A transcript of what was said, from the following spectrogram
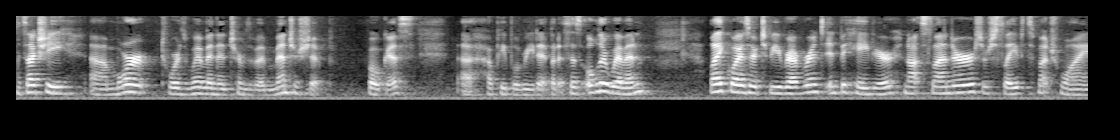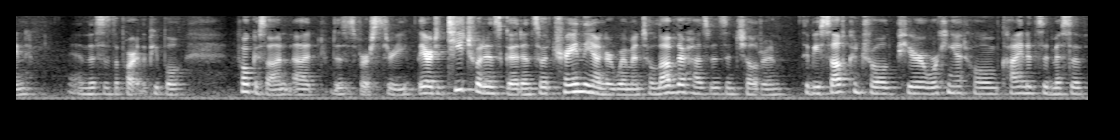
It's actually uh, more towards women in terms of a mentorship focus, uh, how people read it. But it says, Older women likewise are to be reverent in behavior, not slanderers or slaves to much wine. And this is the part that people focus on. Uh, this is verse 3. They are to teach what is good, and so train the younger women to love their husbands and children, to be self controlled, pure, working at home, kind and submissive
